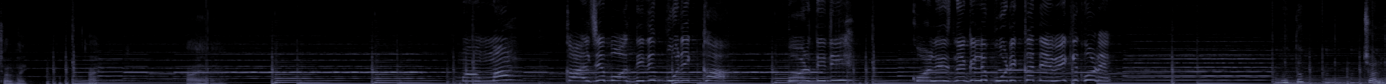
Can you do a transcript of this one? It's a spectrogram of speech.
চল ভাই আয়। আয় আয় আয়। মাম্মা কাল যে বদ্দিদি পরীক্ষা। কলেজ না গেলে পরীক্ষা দেবে কি করে? তো চলো।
